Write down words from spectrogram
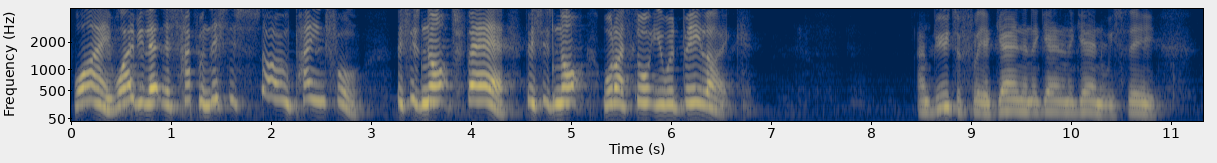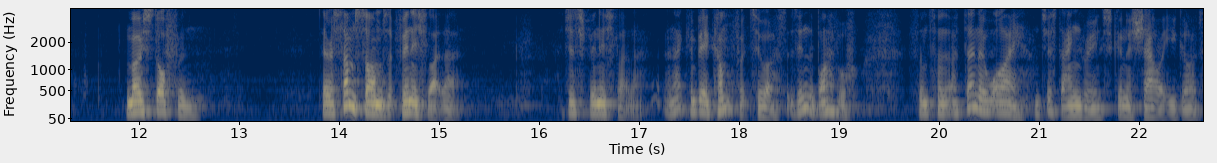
Why? Why have you let this happen? This is so painful. This is not fair. This is not what I thought you would be like. And beautifully, again and again and again, we see most often there are some Psalms that finish like that. They just finish like that. And that can be a comfort to us. It's in the Bible. Sometimes, I don't know why. I'm just angry. I'm just going to shout at you, God.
